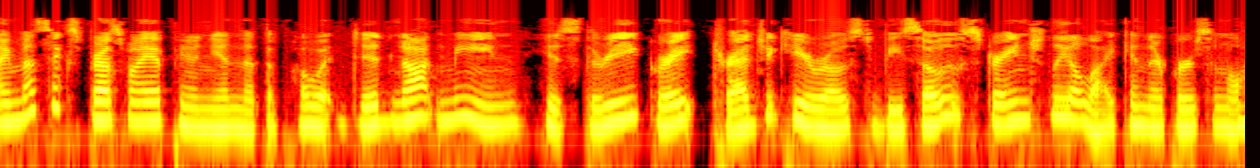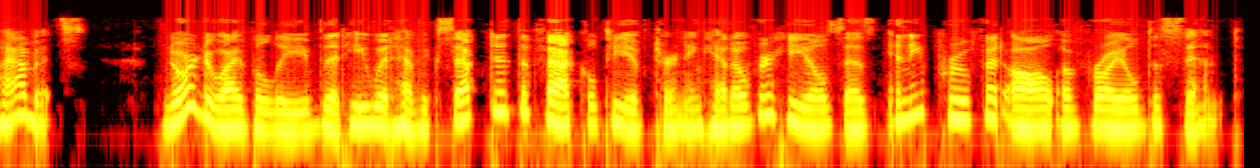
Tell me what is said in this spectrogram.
I must express my opinion that the poet did not mean his three great tragic heroes to be so strangely alike in their personal habits, nor do I believe that he would have accepted the faculty of turning head over heels as any proof at all of royal descent.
